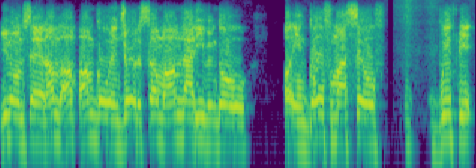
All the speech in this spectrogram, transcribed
you know what I'm saying? I'm I'm I'm gonna enjoy the summer. I'm not even go uh, engulf myself with it.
